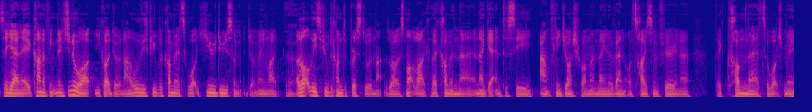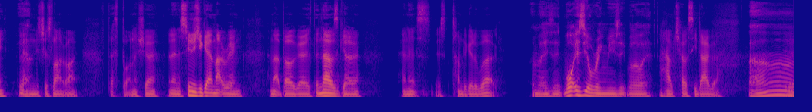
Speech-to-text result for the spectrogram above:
so yeah, and it kind of think, do you know what? You got to do it now. All these people are coming here to watch you do something. Do you know what I mean? Like Yeah. a lot of these people come to Bristol and that as well. It's not like they're coming there and they're getting to see Anthony Joshua on the main event or Tyson Fury. You know, they come there to watch me, Yeah. and it's just like right, let's put on a show. And then as soon as you get in that ring and that bell goes, the nerves go, and it's it's time to go to work. Amazing. What is your ring music, by the way? I have Chelsea Dagger. Ah,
